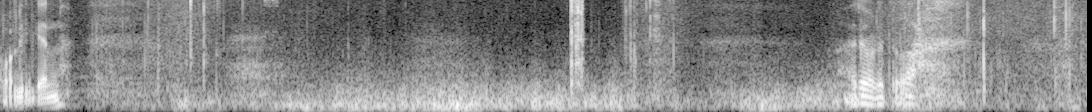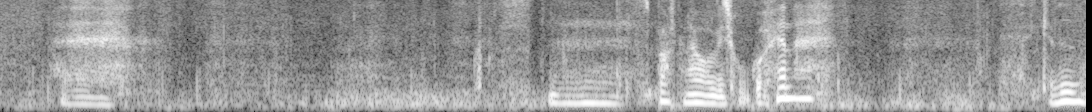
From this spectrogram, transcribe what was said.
Prøv lige igen. Ja, det var lidt bedre. Øh. Mm, spørgsmålet er, hvor vi skulle gå hen af. Kan vide.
